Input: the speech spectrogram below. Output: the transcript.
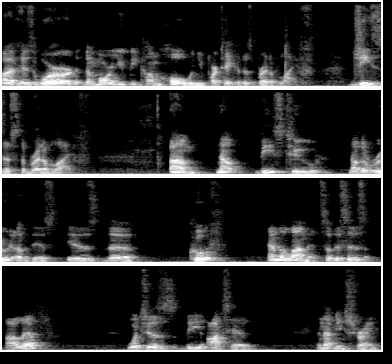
of his word, the more you become whole when you partake of this bread of life. Jesus, the bread of life. Um, now, these two, now the root of this is the kuf and the lamed. So this is aleph, which is the ox head, and that means strength.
